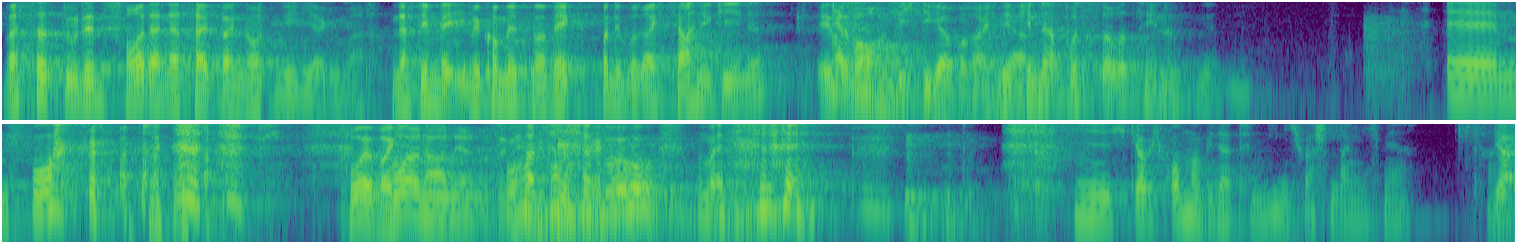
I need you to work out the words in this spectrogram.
Was hast du denn vor deiner Zeit bei Nordmedia gemacht? Nachdem wir, wir kommen jetzt mal weg von dem Bereich Zahnhygiene. Ist aber auch ein wichtiger Bereich. Ne? Ja. Kinder, putzt eure Zähne. Ähm, vor, Vorher war ich vor, Zahnärztin. Vorteil, wo, Moment. Ich glaube, ich brauche mal wieder einen Termin. Ich war schon lange nicht mehr. Ja,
